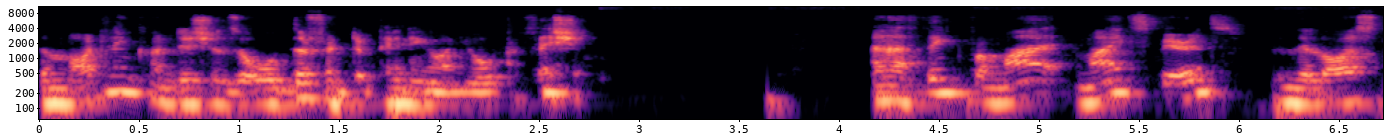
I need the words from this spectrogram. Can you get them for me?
The modeling conditions are all different depending on your profession. And I think from my, my experience in the last,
